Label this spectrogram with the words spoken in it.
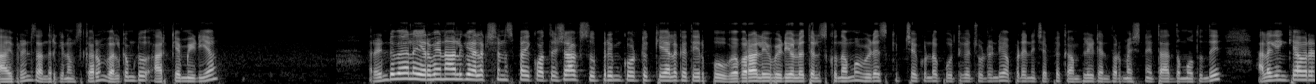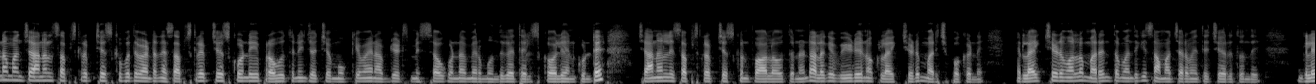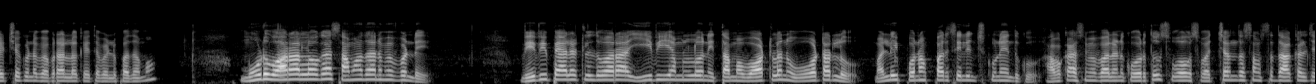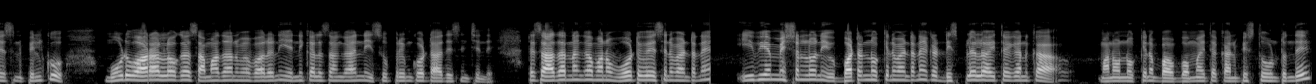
Hi friends అందరికీ నమస్కారం. Welcome to RK media. రెండు వేల ఇరవై నాలుగు ఎలక్షన్స్పై కొత్త షాక్ సుప్రీంకోర్టు కీలక తీర్పు. వివరాలు ఈ వీడియోలో తెలుసుకుందాము. వీడియో స్కిప్ చేయకుండా పూర్తిగా చూడండి. అప్పుడే నేను చెప్పే కంప్లీట్ ఇన్ఫర్మేషన్ అయితే అర్థమవుతుంది. అలాగే ఇంకెవరైనా మన ఛానల్ సబ్స్క్రైబ్ చేసుకోకపోతే వెంటనే సబ్స్క్రైబ్ చేసుకోండి. ప్రభుత్వం నుంచి వచ్చే ముఖ్యమైన అప్డేట్స్ మిస్ అవ్వకుండా మీరు ముందుగా తెలుసుకోవాలి అనుకుంటే ఛానల్ని సబ్స్క్రైబ్ చేసుకుని ఫాలో అవుతుండండి. అలాగే వీడియోని ఒక లైక్ చేయడం మర్చిపోకండి. మీరు లైక్ చేయడం వల్ల మరింత మందికి సమాచారం అయితే చేరుతుంది. ఇంక లేట్ చేయకుండా వివరాల్లోకి అయితే వెళ్ళిపోదాము. మూడు వారాల్లోగా సమాధానం ఇవ్వండి వివి ప్యాలెట్ల ద్వారా ఈవీఎంలోని తమ ఓట్లను ఓటర్లు మళ్ళీ పునఃపరిశీలించుకునేందుకు అవకాశం ఇవ్వాలని కోరుతూ ఓ స్వచ్ఛంద సంస్థ దాఖలు చేసిన పిలుపు మూడు వారాల్లోగా సమాధానం ఇవ్వాలని ఎన్నికల సంఘాన్ని సుప్రీంకోర్టు ఆదేశించింది. అంటే సాధారణంగా మనం ఓటు వేసిన వెంటనే ఈవీఎం మిషన్లోని బటన్ నొక్కిన వెంటనే ఇక్కడ డిస్ప్లేలో అయితే కనుక మనం నొక్కిన బొమ్మ అయితే కనిపిస్తూ ఉంటుంది.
